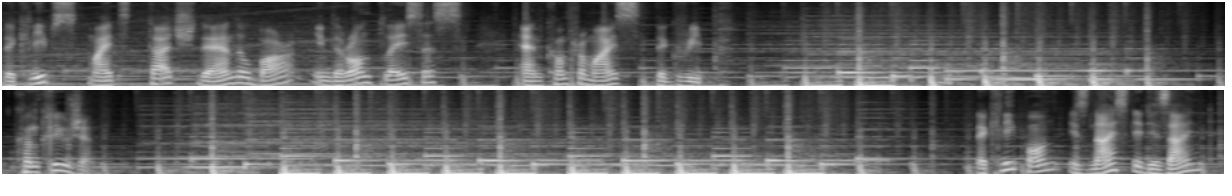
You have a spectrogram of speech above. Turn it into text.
the clips might touch the handlebar in the wrong places and compromise the grip. Conclusion The clip-on is nicely designed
